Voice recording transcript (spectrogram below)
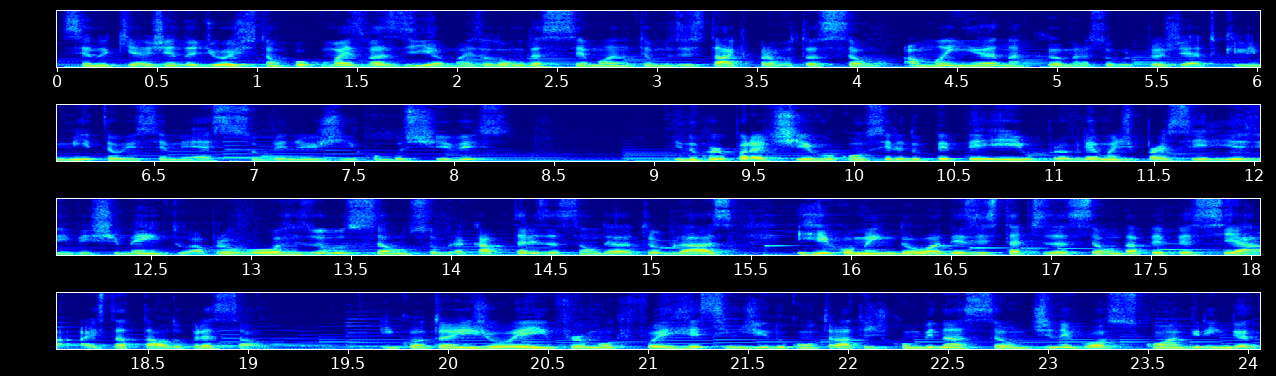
Sendo que a agenda de hoje está um pouco mais vazia, mas ao longo dessa semana temos destaque para votação amanhã na Câmara sobre o projeto que limita o ICMS sobre energia e combustíveis, e no corporativo, o Conselho do PPI, o Programa de Parcerias de Investimento, aprovou a resolução sobre a capitalização da Eletrobras e recomendou a desestatização da PPSA, a estatal do pré-sal. Enquanto a Enjoei informou que foi rescindido o contrato de combinação de negócios com a gringa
